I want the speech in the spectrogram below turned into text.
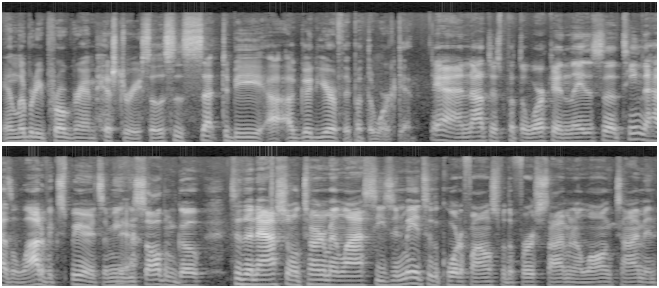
in Liberty program history. So this is set to be a, a good year if they put the work in. Yeah, and not just put the work in. They, it's a team that has a lot of experience. I mean, Yeah. we saw them go to the national tournament last season, made it to the quarterfinals for the first time in a long time, and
